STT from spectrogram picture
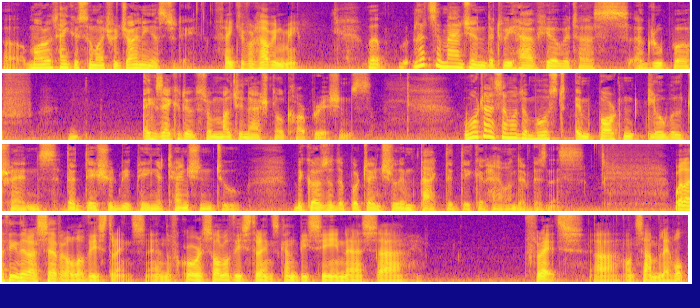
Uh, Mauro, thank you so much for joining us today. Thank you for having me. Well, let's imagine that we have here with us a group of executives from multinational corporations. What are some of the most important global trends that they should be paying attention to because of the potential impact that they can have on their business? Well, I think there are several of these trends, and of course, all of these trends can be seen as uh, threats uh, on some level,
